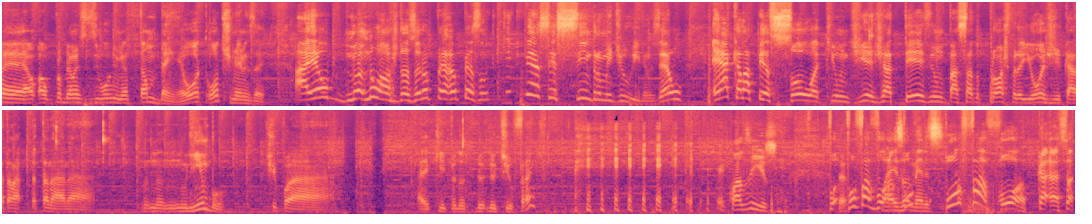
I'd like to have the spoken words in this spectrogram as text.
é, algum problema de desenvolvimento também. É outro, outros memes aí. Aí eu, no, no auge da zona, eu, eu pensando, o que, que vem a ser síndrome de Williams? É, o, é aquela pessoa que um dia já teve um passado próspero e hoje o cara tá, na, tá na, na- no, no limbo? Tipo a. A equipe do, do, do tio Frank? É quase isso. Por, por favor, Mais por, ou menos. Por favor, ca- só-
